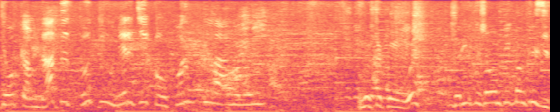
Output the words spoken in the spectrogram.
Deocamdată totul merge conform planului. Nu știu cum voi, dar eu deja un pic m-am trezit.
